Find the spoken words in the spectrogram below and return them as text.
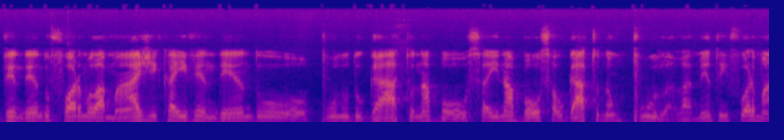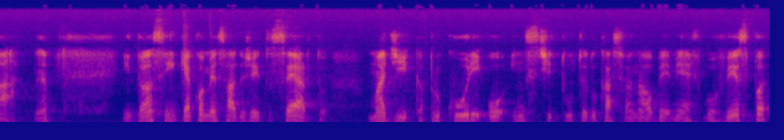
vendendo fórmula mágica e vendendo pulo do gato na bolsa e na bolsa o gato não pula, lamento informar, né? Então assim, quer começar do jeito certo? Uma dica, procure o Instituto Educacional BMF Bovespa,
